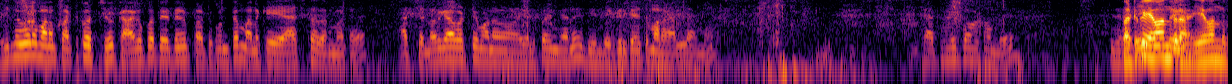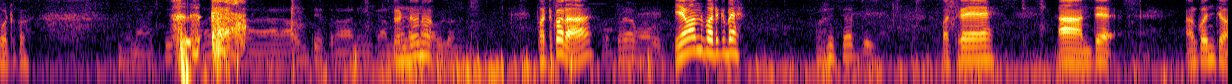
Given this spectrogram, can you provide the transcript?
దీన్ని కూడా మనం పట్టుకోవచ్చు. కాకపోతే ఏదైనా పట్టుకుంటే మనకి వేస్తుంది అనమాట అది చిన్నది కాబట్టి మనం వెళ్ళిపోయాం కానీ దీని దగ్గరికి అయితే మనం వెళ్ళాము. ఇంకా అటువైపు ఇది పట్టుకో ఏమందిరా. ఏమంది పట్టుకో నాకు తీస్తున్నా, ఆ ఆవులు తీస్తున్నా, నీకు అందరూ రెండూను. ఆవులు. పట్టుకోరా. ఏమంది పట్టుకుబే ఆ, అంతే. కొంచెం.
